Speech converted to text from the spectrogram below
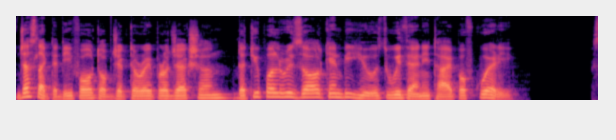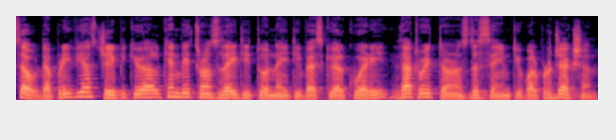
Just like the default object array projection, the tuple result can be used with any type of query. So, the previous JPQL can be translated to a native SQL query that returns the same tuple projection.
